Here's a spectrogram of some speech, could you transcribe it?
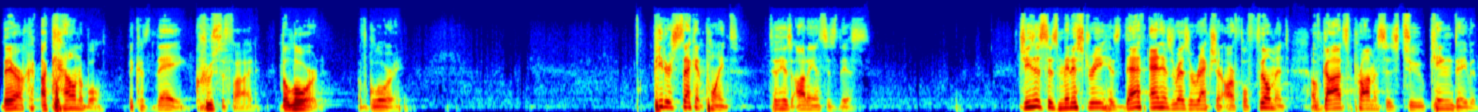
they are accountable because they crucified the Lord of glory. Peter's second point to his audience is this Jesus' ministry, his death, and his resurrection are fulfillment of God's promises to King David.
